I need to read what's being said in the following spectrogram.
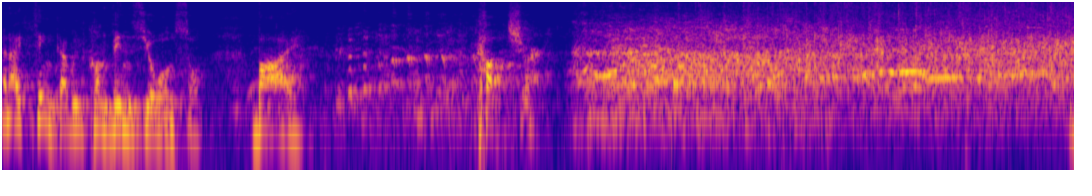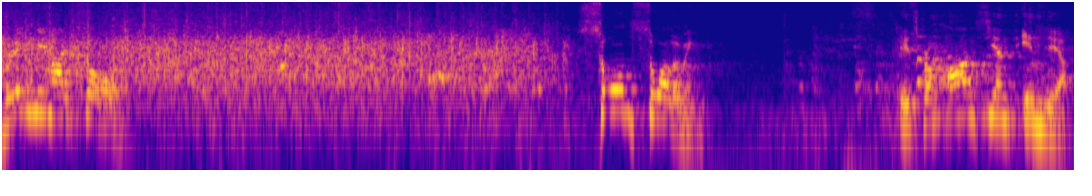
and I think I will convince you also by culture. Bring me my sword. Sword swallowing is from ancient India.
